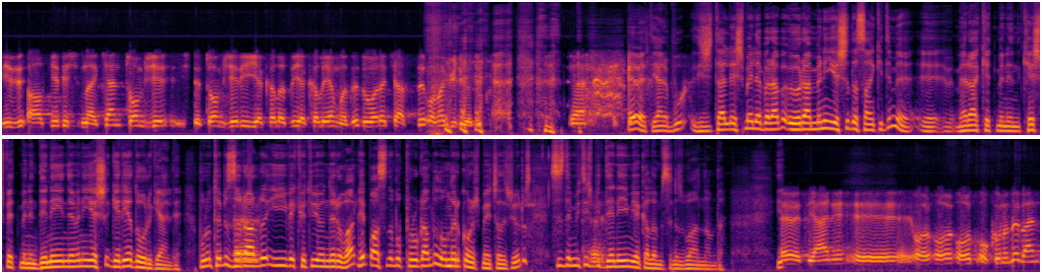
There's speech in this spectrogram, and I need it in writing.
biz 6-7 yaşındayken Tom Jerry, işte Tom Jerry'yi yakaladı, yakalayamadı, duvara çarptı, ona gülüyorduk. yani. Evet yani bu dijitalleşmeyle beraber öğrenmenin yaşı da sanki değil mi? E, merak etmenin, keşfetmenin, deneyimlemenin yaşı geriye doğru geldi. Bunun tabii zararlı, evet. iyi ve kötü yönleri var. Hep aslında bu programda da onları konuşmaya çalışıyoruz. Siz de müthiş evet. bir deneyim yakalamışsınız bu anlamda. Evet yani e, o, o, o, o konuda ben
